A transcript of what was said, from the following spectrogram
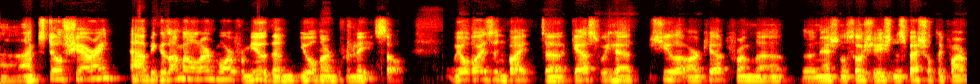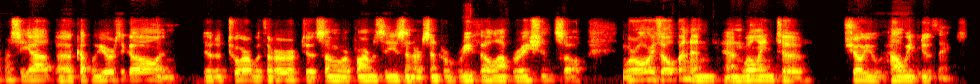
Uh, I'm still sharing uh, because I'm going to learn more from you than you'll learn from me. So, we always invite guests. We had Sheila Arquette from the National Association of Specialty Pharmacy out uh, a couple years ago, and did a tour with her to some of our pharmacies and our central refill operation. So we're always open and, and willing to show you how we do things.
